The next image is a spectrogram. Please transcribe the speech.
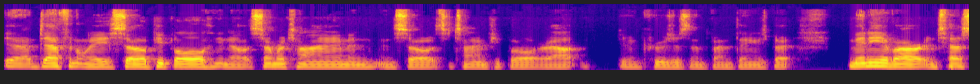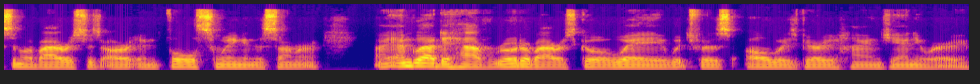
Yeah, definitely. So people, you know, summertime and, and so it's a time people are out doing cruises and fun things. But many of our intestinal viruses are in full swing in the summer. I am glad to have rotavirus go away, which was always very high in January.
